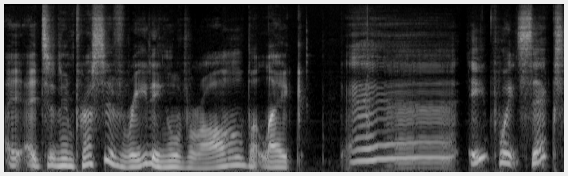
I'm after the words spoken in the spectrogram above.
it's an impressive rating overall, but like eh, 8.6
